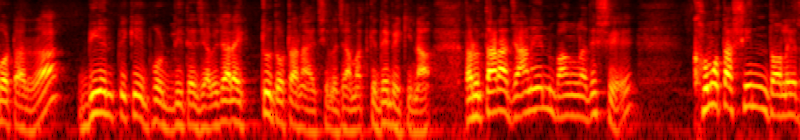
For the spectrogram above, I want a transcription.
ভোটাররা বিএনপিকেই ভোট দিতে যাবে, যারা একটু দোটানায় ছিল, জামাতকে দেবে কি না কারণ তারা জানেন বাংলাদেশে ক্ষমতাসীন দলের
